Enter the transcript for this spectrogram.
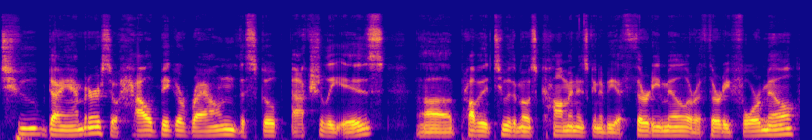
tube diameter, so how big around the scope actually is. Uh, probably two of the most common is going to be a 30 mil or a 34 mil.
